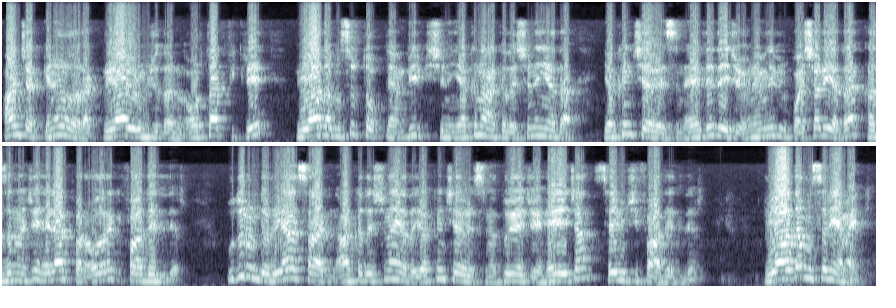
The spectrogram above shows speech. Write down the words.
Ancak genel olarak rüya yorumcularının ortak fikri rüyada mısır toplayan bir kişinin yakın arkadaşının ya da yakın çevresinin elde edeceği önemli bir başarı ya da kazanacağı helal para olarak ifade edilir. Bu durumda rüya sahibinin arkadaşına ya da yakın çevresine duyacağı heyecan, sevinç ifade edilir. Rüyada mısır yemek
